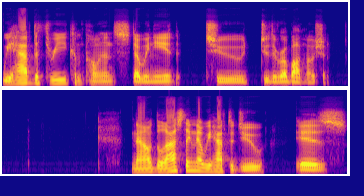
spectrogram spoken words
we have the three components that we need to do the robot motion. Now, the last thing that we have to do is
